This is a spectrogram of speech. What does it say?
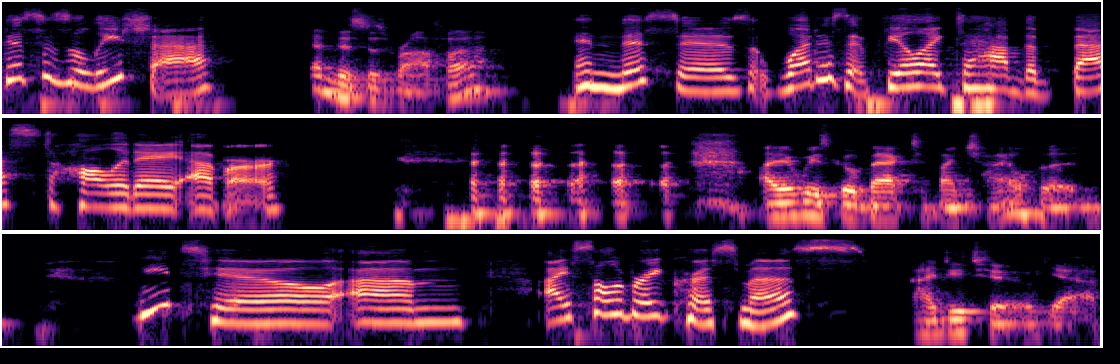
Hi, this is Alicia. And this is Rafa. And this is What Does It Feel Like to Have the Best Holiday Ever? I always go back to my childhood. Me too. Um, I celebrate Christmas. I do too, yeah.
